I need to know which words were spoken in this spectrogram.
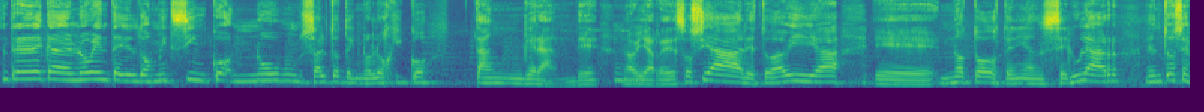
Entre la década del 90 y el 2005 no hubo un salto tecnológico tan grande. No había redes sociales todavía, eh, no todos tenían celular, entonces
